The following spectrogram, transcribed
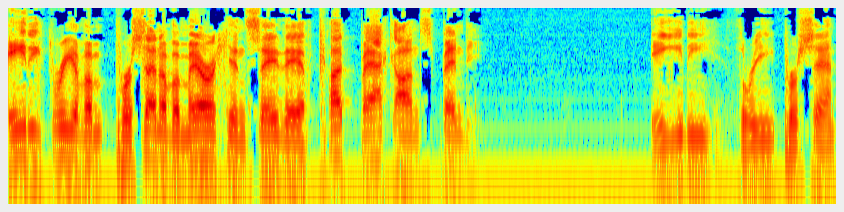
83 of Americans say they have cut back on spending. 83%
